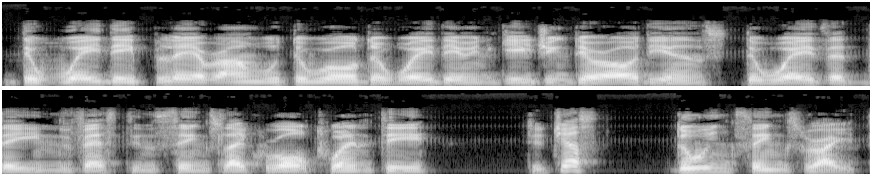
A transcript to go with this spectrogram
the way they play around with the world, the way they're engaging their audience, the way that they invest in things like Roll20. They're just doing things right.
